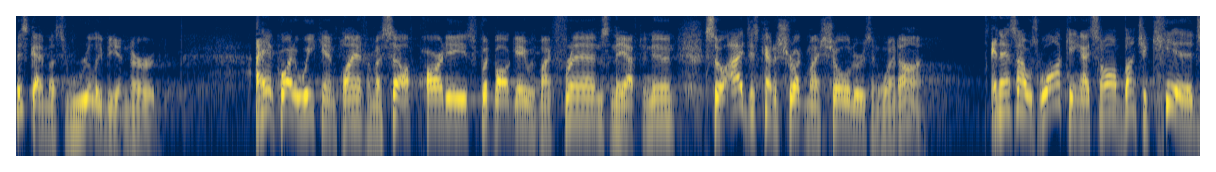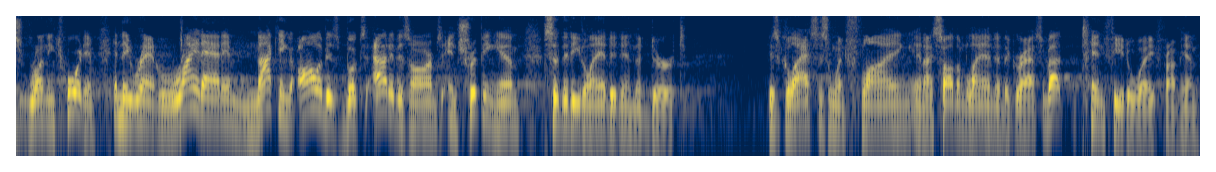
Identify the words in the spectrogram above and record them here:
This guy must really be a nerd. I had quite a weekend planned for myself parties, football game with my friends in the afternoon. So I just kind of shrugged my shoulders and went on. And as I was walking, I saw a bunch of kids running toward him, and they ran right at him, knocking all of his books out of his arms and tripping him so that he landed in the dirt. His glasses went flying, and I saw them land in the grass about 10 feet away from him.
